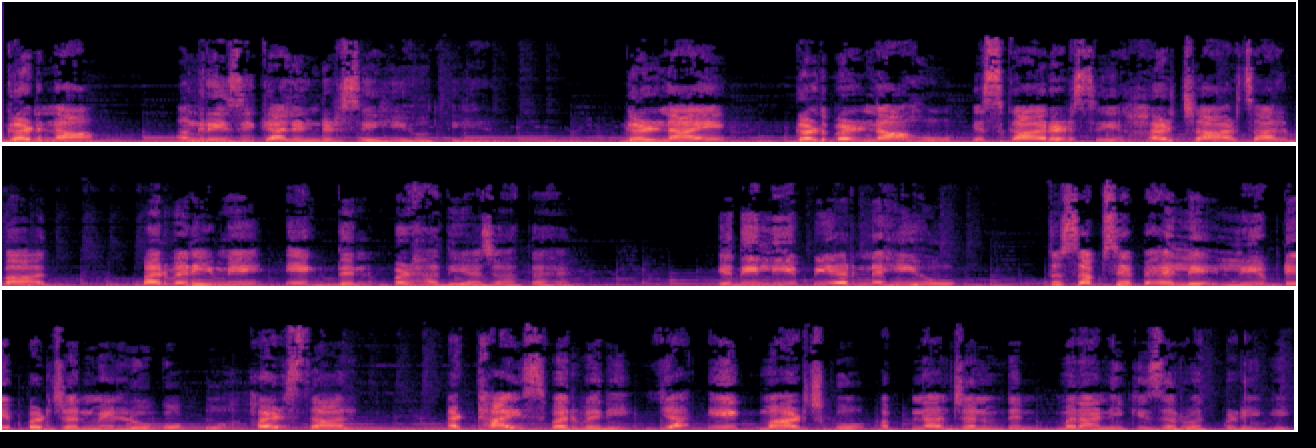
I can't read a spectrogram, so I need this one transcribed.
गणना अंग्रेज़ी कैलेंडर से ही होती है। गणनाएँ गड़बड़ ना हो, इस कारण से हर चार साल बाद फरवरी में एक दिन बढ़ा दिया जाता है। यदि लीप ईयर नहीं हो तो सबसे पहले लीप डे पर जन्मे लोगों को हर साल 28 फरवरी या 1 मार्च को अपना जन्मदिन मनाने की ज़रूरत पड़ेगी।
